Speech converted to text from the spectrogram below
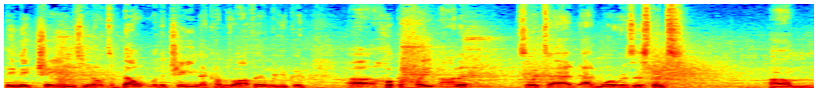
they make chains. You know, it's a belt with a chain that comes off it, where you could uh, hook a plate on it, so to add add more resistance. Um,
